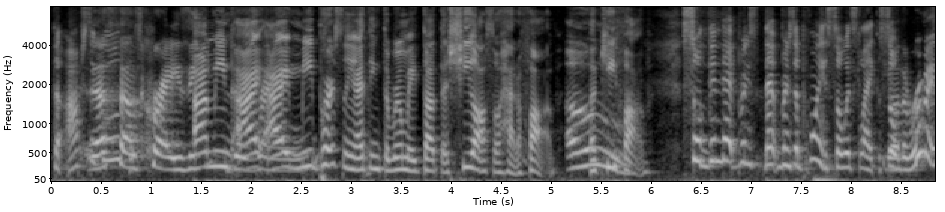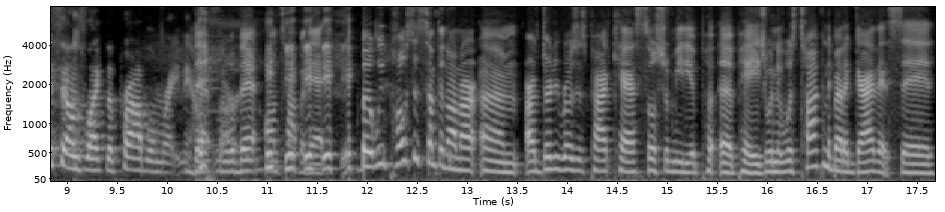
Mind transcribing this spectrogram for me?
the obstacles?" that sounds crazy. I mean, The I, I, me personally, I think the roommate thought that she also had a fob, a key Oh. fob. so then that brings that brings a point. So it's like so so the roommate sounds like the problem right now. that well that on top of that but we posted something on our um our dirty roses podcast social media p- uh, page when it was talking about a guy that said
